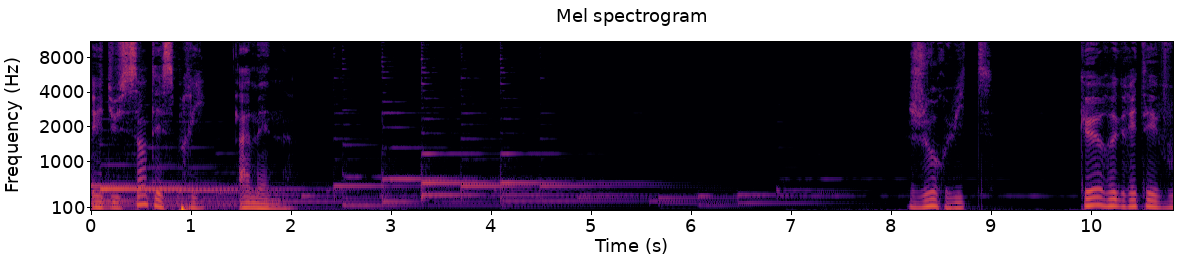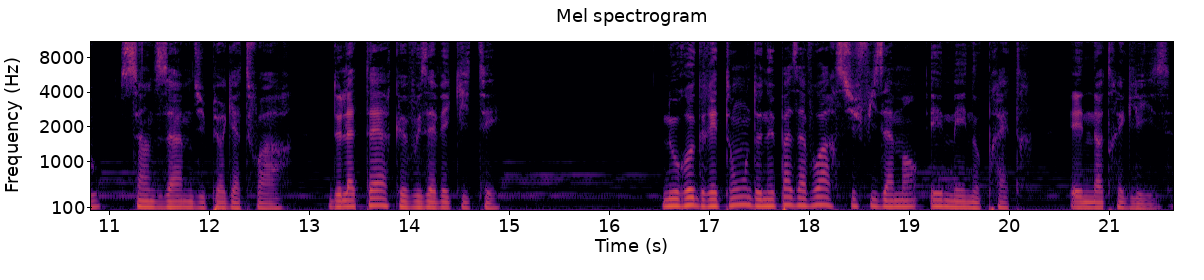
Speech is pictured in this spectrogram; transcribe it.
et du Saint-Esprit. Amen. Jour 8. Que regrettez-vous, saintes âmes du purgatoire, de la terre que vous avez quittée? nous regrettons de ne pas avoir suffisamment aimé nos prêtres et notre Église.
